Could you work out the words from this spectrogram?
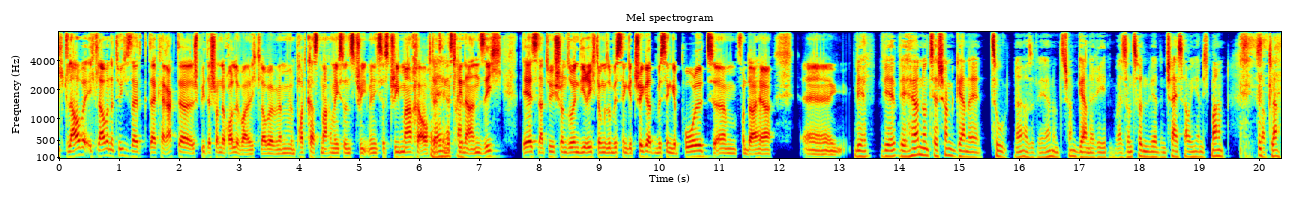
Ich glaube, ich glaube natürlich ist der, der Charakter spielt da schon eine Rolle, weil ich glaube, wenn wir einen Podcast machen, wenn ich so einen Stream, wenn ich so Stream mache, auch der Ja, ja, Tennistrainer an sich, der ist natürlich schon so in die Richtung so ein bisschen getriggert, ein bisschen gepolt. Ähm, von daher, äh, Wir, wir, wir hören uns ja schon gerne zu, ne? Also wir hören uns schon gerne reden, weil sonst würden wir den Scheiß auch hier nicht machen. Ist auch klar.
